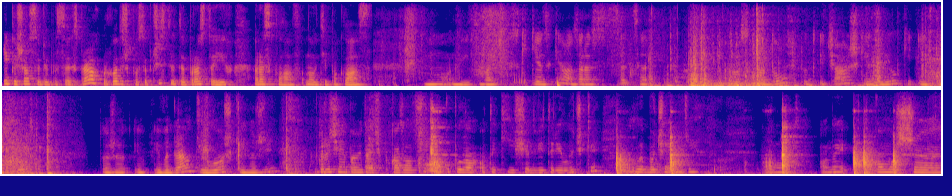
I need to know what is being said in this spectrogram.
і пішов собі по своїх справах, приходиш посуд чистити, просто їх розклав. Ну, типа, клас. Ну, дивіться, бачите, скільки я закинула. Зараз все це розкладу. Тут і чашки, і тарілки, і ось тут теж і виделки, і ложки, і ножі. До речі, я не пам'ятаю, чи показувала, чи я купила отакі ще дві тарілочки глибоченькі. Вони в такому ж е,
